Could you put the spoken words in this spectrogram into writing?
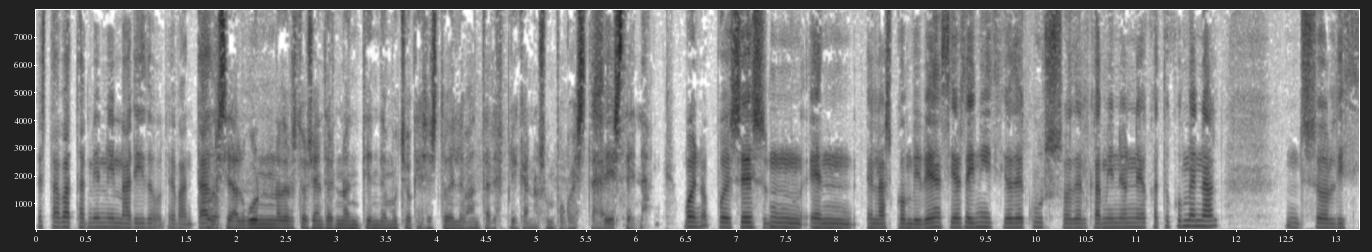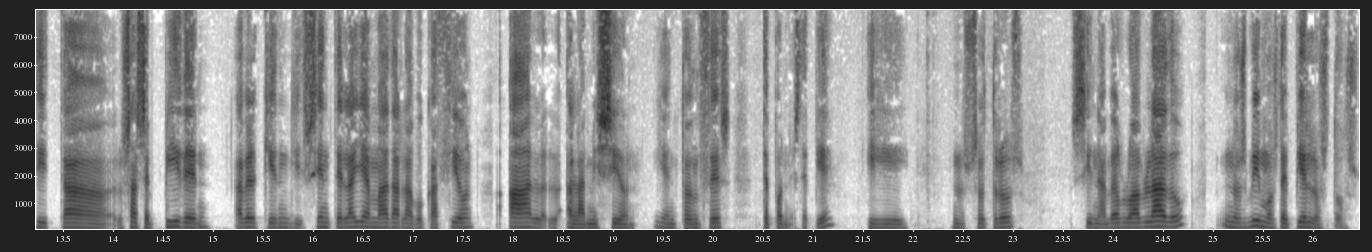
estaba también mi marido levantado. Pues si alguno de nuestros oyentes no entiende mucho qué es esto de levantar, explícanos un poco esta escena. Bueno, pues es en, en las convivencias de inicio de curso del camino neocatecumenal, solicita, o sea, se piden a ver quién siente la llamada, la vocación a la, misión. Y entonces te pones de pie. Y nosotros, sin haberlo hablado, nos vimos de pie los dos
